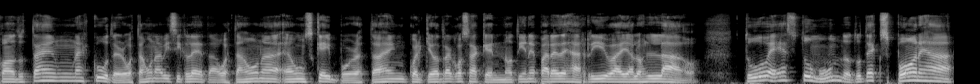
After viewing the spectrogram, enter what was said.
cuando tú estás en una scooter, o estás en una bicicleta, o estás en, una, en un skateboard, o estás en cualquier otra cosa que no tiene paredes arriba y a los lados, tú ves tu mundo, tú te expones a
